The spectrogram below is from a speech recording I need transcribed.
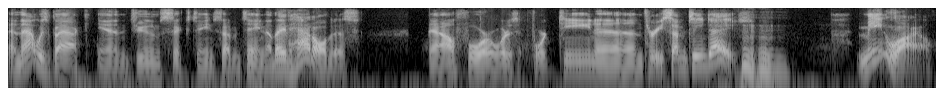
And that was back in June 16, 17. Now, they've had all this now for, what is it, 14 and 3, 17 days. Meanwhile,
